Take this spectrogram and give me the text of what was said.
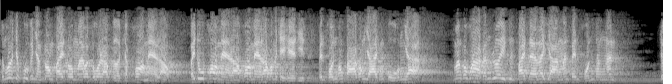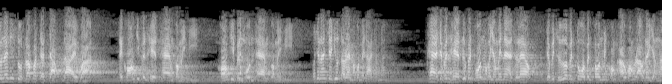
สมมติเราจะพูดกันอย่างตรงไปตรงมาว่าตัวเราเกิดจากพ่อแม่เรา ไปดูพ่อแม่เรา พ่อแม่เราก็ไม่ใช่เหตุอีกเป็นผลของตาของยายของปู่ของย่ามันก็ว่ากันเรื่อยขึ้นไปแต่ละอย่างมันเป็นผลทั้งนั้นจนในที่สุดเราก็จะจับได้ว่าไอ้ของที่เป็นเหตุแท้ก็ไม่มี ของที่เป็นผลแท้ก็ไม่มี เพราะฉะนั้นจะยึดอะไรมันก็ไม่ได้ทั้งนั้น แค่จะเป็นเหตุหรือเป็นผลมันก็ยังไม่แน่ซะแล้ว จะไปถือว่าเป็นตัวเป็นตนเป็นของเขาของเราได้อยังไง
